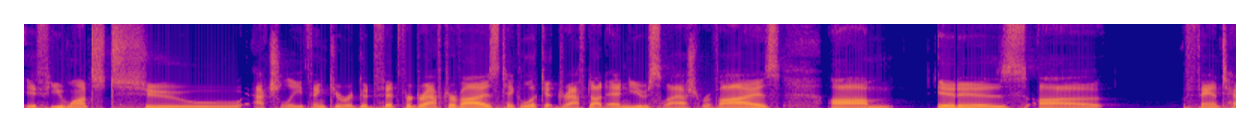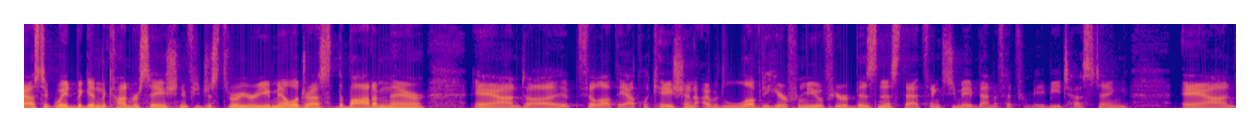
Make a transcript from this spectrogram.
if you want to actually think you're a good fit for Draft Revise, take a look at draft.nu slash revise. Um, it is a fantastic way to begin the conversation if you just throw your email address at the bottom there and uh, fill out the application. I would love to hear from you if you're a business that thinks you may benefit from A B testing and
